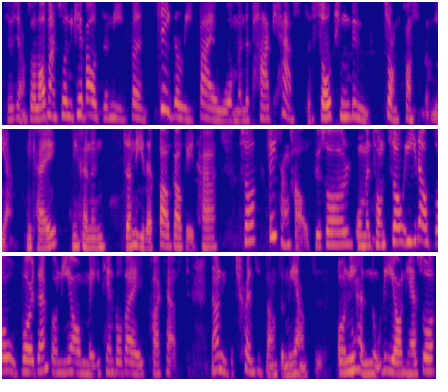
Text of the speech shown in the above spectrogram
就想说，老板说你可以帮我整理一份这个礼拜我们的 podcast 收听率状况是怎么样？OK，你可能整理的报告给他说非常好。比如说，我们从周一到周五，for example，你有每一天都在 podcast，然后你的 trend 是长怎么样子？哦，你很努力哦，你还说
